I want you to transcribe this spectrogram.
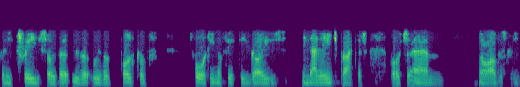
23. So that we've a, we've a bulk of 14 or 15 guys in that age bracket. But, um, know, obviously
